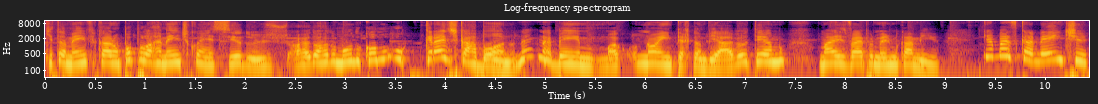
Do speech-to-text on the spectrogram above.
que também ficaram popularmente conhecidos ao redor do mundo como o crédito carbono, né? Não é bem, não é intercambiável o termo, mas vai para o mesmo caminho. Que é basicamente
